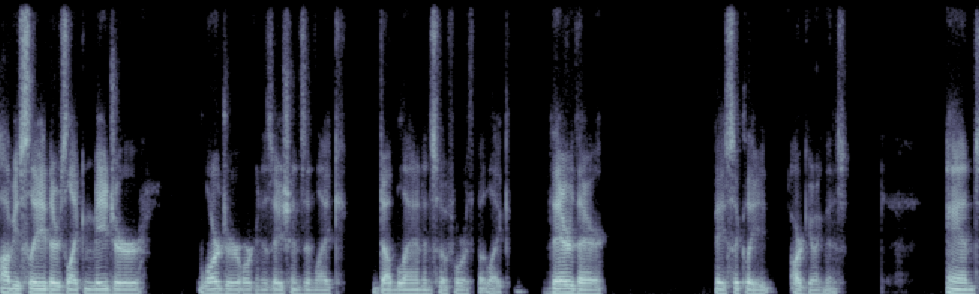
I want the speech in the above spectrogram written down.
obviously there's like major larger organizations in like dublin and so forth but like they're there basically arguing this. And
